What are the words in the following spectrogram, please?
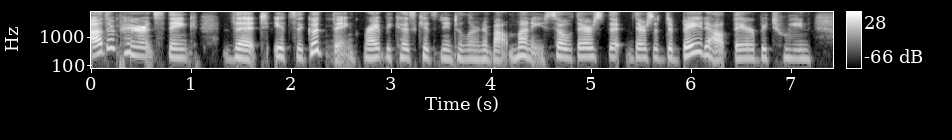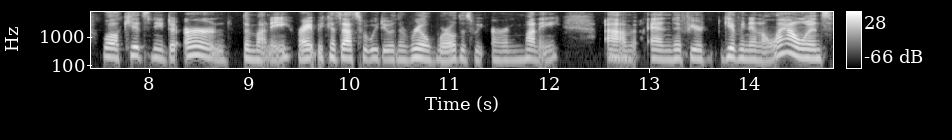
Other parents think that it's a good thing, right? Because kids need to learn about money. So there's the, there's a debate out there between, well, kids need to earn the money, right? Because that's what we do in the real world is we earn money. Mm-hmm. Um, and if you're giving an allowance,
